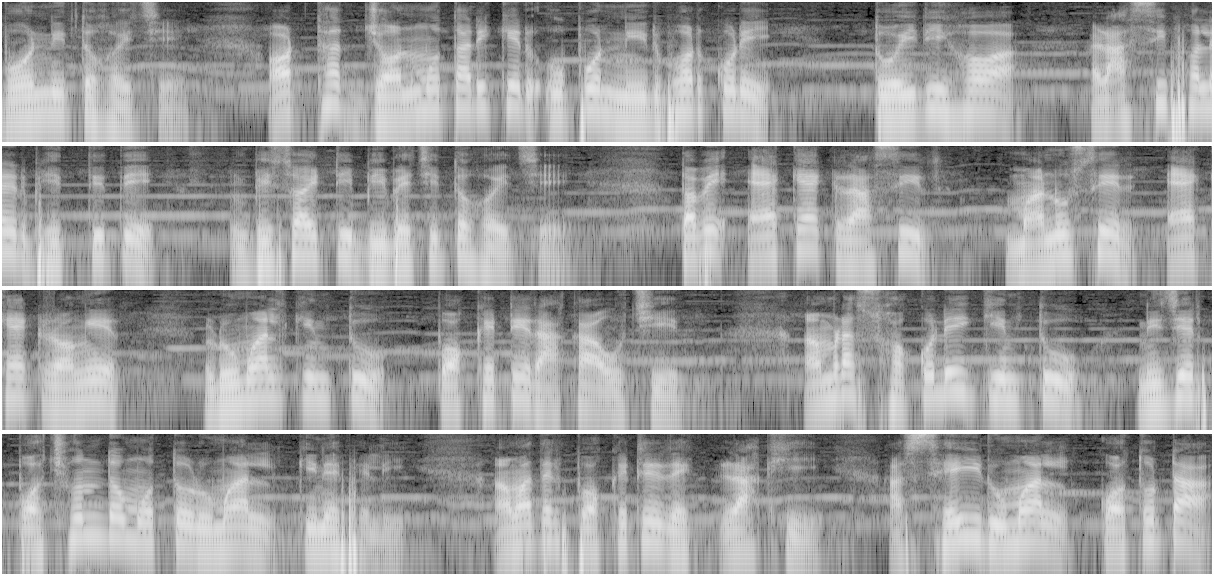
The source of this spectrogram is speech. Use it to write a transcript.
বর্ণিত হয়েছে। অর্থাৎ জন্ম তারিখের উপর নির্ভর করে তৈরি হওয়া রাশিফলের ভিত্তিতে বিষয়টি বিবেচিত হয়েছে। তবে এক এক রাশির মানুষের এক এক রঙের রুমাল কিন্তু পকেটে রাখা উচিত। আমরা সকলেই কিন্তু নিজের পছন্দ মতো রুমাল কিনে ফেলি, আমাদের পকেটে রাখি। আর সেই রুমাল কতটা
